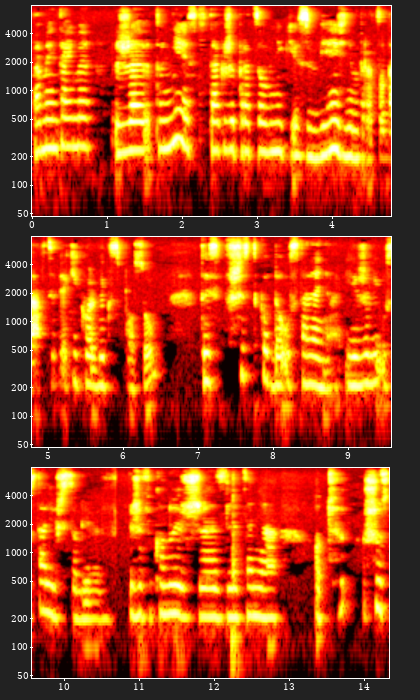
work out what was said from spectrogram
Pamiętajmy, że to nie jest tak, że pracownik jest więźniem pracodawcy w jakikolwiek sposób. To jest wszystko do ustalenia. Jeżeli ustalisz sobie, że wykonujesz zlecenia od 6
